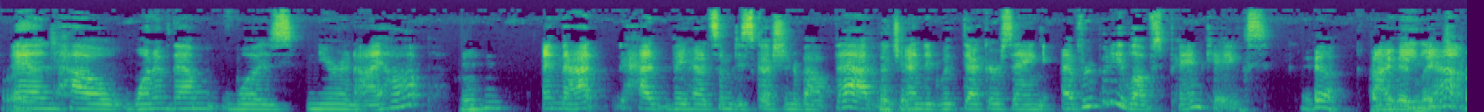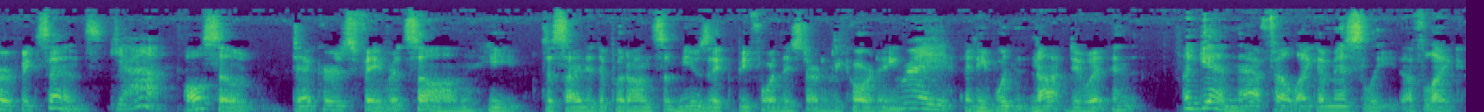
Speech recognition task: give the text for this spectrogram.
Right. and how one of them was near an ihop hmm and that had they had some discussion about that which ended with decker saying everybody loves pancakes Yeah, I I mean, mean, it makes yeah. perfect sense. yeah Also, Decker's favorite song, he decided to put on some music before they started recording, right and he wouldn't not do it. And again, that felt like a mislead of like,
